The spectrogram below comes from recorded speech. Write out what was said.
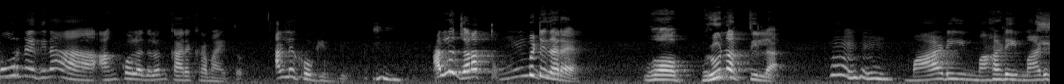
ಮೂರನೇ ದಿನ ಅಂಕೋಲಾದಲ್ಲಿ ಒಂದು ಕಾರ್ಯಕ್ರಮ ಆಯಿತು. ಅಲ್ಲಿಗೆ ಹೋಗಿದ್ವಿ. ಅಲ್ಲೂ ಜನ ತುಂಬಿಟ್ಟಿದ್ದಾರೆ. ಒಬ್ರು ನಗ್ತಿಲ್ಲ. ಮಾಡಿ ಮಾಡಿ ಮಾಡಿ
